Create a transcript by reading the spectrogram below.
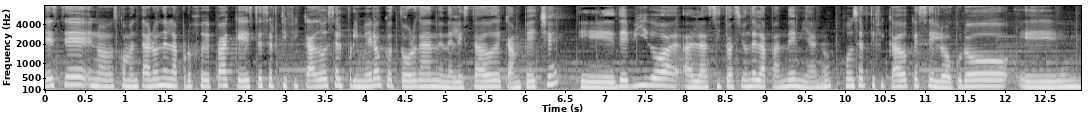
este nos comentaron en la Profepa que este certificado es el primero que otorgan en el estado de Campeche eh, debido a, la situación de la pandemia, ¿no? Fue un certificado que se logró eh,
